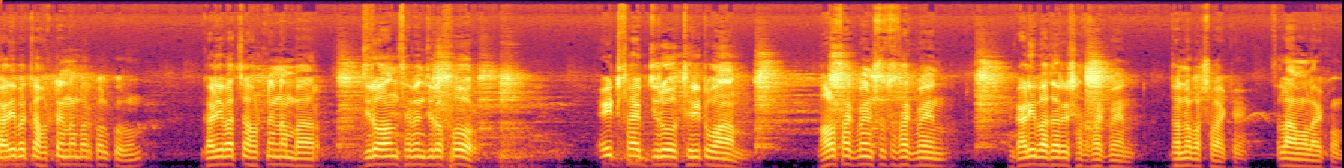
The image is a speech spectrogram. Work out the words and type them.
গাড়ি বাচ্চা হটলাইন নাম্বার কল করুন। গাড়ি বাচ্চা hotline number zero one seven zero four eight five zero three two one ভালো থাকবেন, সুস্থ থাকবেন, গাড়ি বাজারের সাথে থাকবেন। ধন্যবাদ সবাইকে। সালামু আলাইকুম।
